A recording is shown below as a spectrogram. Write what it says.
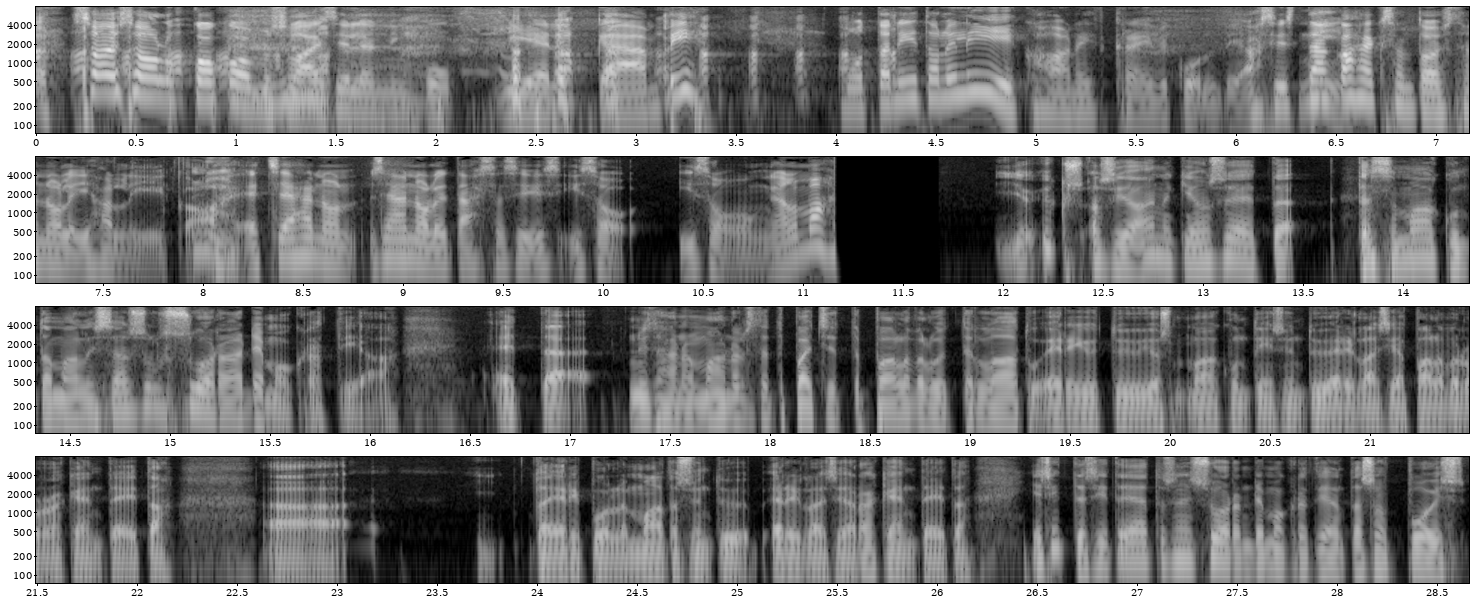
se olisi ollut kokoomuslaisille niin kuin mielekkäämpi. Mutta niitä oli liikaa, niitä kreivikuntia. Siis tämä Niin. 18 oli ihan liikaa. Niin. Et sehän, on, sehän oli tässä siis iso, iso ongelma. Ja yksi asia ainakin on se, että tässä maakuntamallissa on ollut suoraa demokratiaa. Että nythän on mahdollista, että paitsi että palveluiden laatu eriytyy, jos maakuntiin syntyy erilaisia palvelurakenteita, ää, tai eri puolille maata syntyy erilaisia rakenteita. Ja sitten siitä jää tosiaan suoran demokratian taso pois.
